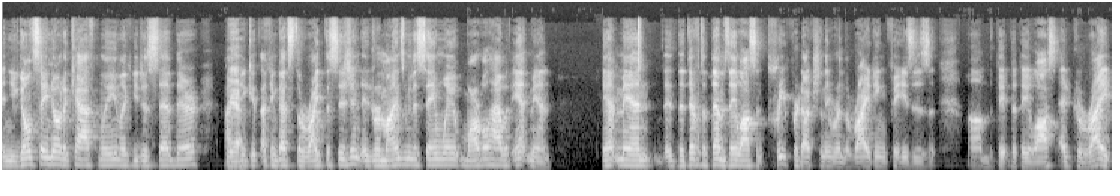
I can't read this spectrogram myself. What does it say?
and you don't say no to Kathleen like you just said there. I yeah. think it, I think that's the right decision. It reminds me the same way Marvel had with Ant Man. Ant Man, the, the, difference with them is they lost in pre-production. They were in the writing phases um, that, they, that they lost Edgar Wright.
